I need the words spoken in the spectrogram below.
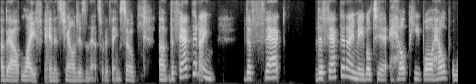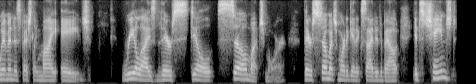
about life and its challenges and that sort of thing. So um, the fact that I'm the fact the fact that I'm able to help people, help women, especially my age, realize there's still so much more. There's so much more to get excited about. It's changed,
